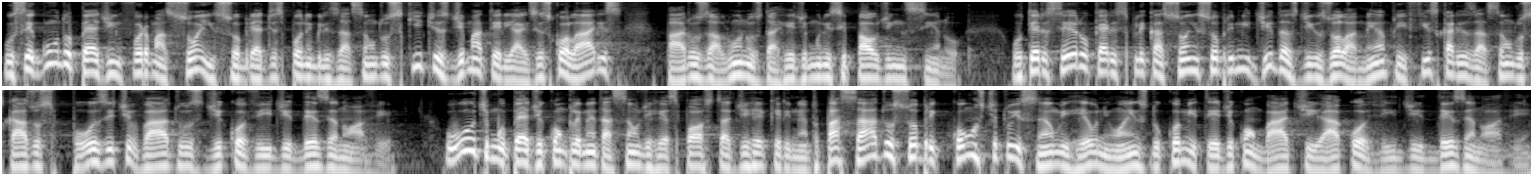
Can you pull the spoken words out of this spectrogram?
O segundo pede informações sobre a disponibilização dos kits de materiais escolares para os alunos da rede municipal de ensino. O terceiro quer explicações sobre medidas de isolamento e fiscalização dos casos positivados de Covid-19. O último pede complementação de resposta de requerimento passado sobre constituição e reuniões do Comitê de Combate à Covid-19.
